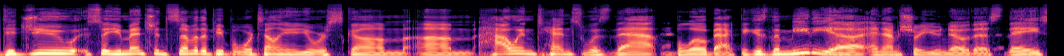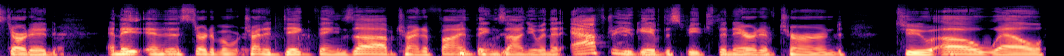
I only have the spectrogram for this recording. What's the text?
Did you? So you mentioned some of the people were telling you you were scum. Um, how intense was that blowback? Because the media, and I'm sure you know this, they started and they and they started before, trying to dig things up, trying to find things on you, and then after you gave the speech, the narrative turned to, oh well,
